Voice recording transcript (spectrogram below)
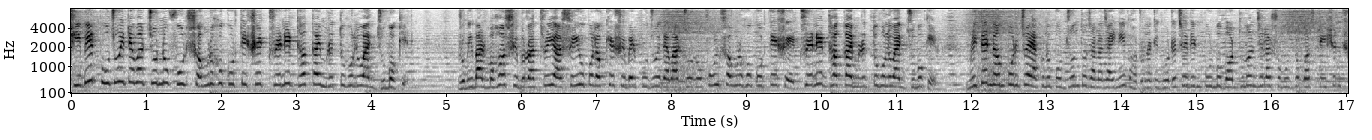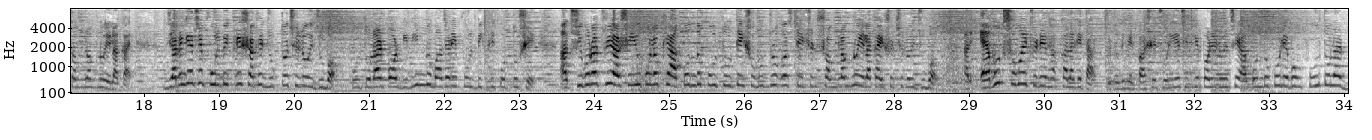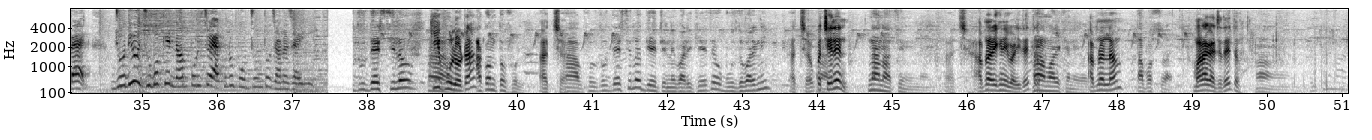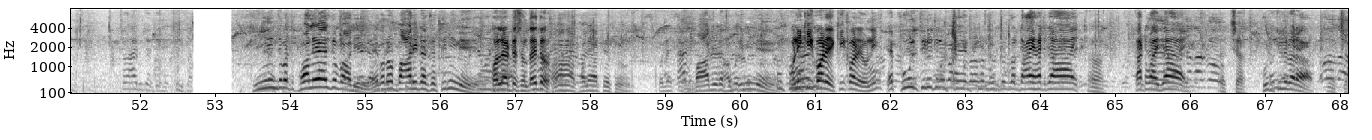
শিবের পুজোয় দেওয়ার জন্য ফুল সংগ্রহ করতে এসে ট্রেনের ধাক্কায় মৃত্যু হলো এক যুবকের। রবিবার মহাশিবরাত্রি আর সেই উপলক্ষে শিবের পুজোয় দেওয়ার জন্য ফুল সংগ্রহ করতে এসে ট্রেনের ধাক্কায় মৃত্যু হলো এক যুবকের। মৃতের নাম পরিচয় এখনও পর্যন্ত জানা যায়নি। ঘটনাটি ঘটেছে দিন পূর্ব বর্ধমান জেলার সমুদ্রকর স্টেশন সংলগ্ন এলাকায়। জানা গেছে ফুল বিক্রির সাথে যুক্ত ছিল ওই যুবক। ফুল তোলার পর বিভিন্ন বাজারে ফুল বিক্রি করত সে। আজ শিবরাত্রি আর সেই উপলক্ষে আকন্দ ফুল তুলতে সমুদ্রকর স্টেশন সংলগ্ন এলাকায় এসেছিল ওই যুবক। আর এমন সময় ট্রেনের ধাক্কা লাগে তার। মৃতদেহের পাশে ছড়িয়ে ছিটিয়ে পড়ে রয়েছে আকন্দ ফুল এবং ফুল তোলার ব্যাগ। যদিও যুবকের নাম পরিচয় এখনও পর্যন্ত জানা যায়নি। তুলতে এসেছিল কি ফুল ওটা? আকন্ত ফুল। আচ্ছা। হ্যাঁ ফুল তুলতে এসেছিল দিয়ে ট্রেনে বাড়ি খেয়েছে ও বুঝতে পারেনি। আচ্ছা ওকে চেনেন? না না চিনি না। আচ্ছা আপনার এখানেই বাড়ি তাই তো? হ্যাঁ আমার এখানে বাড়ি। আপনার নাম? তাপস রায়। মারা গেছে তাই তো? হ্যাঁ হ্যাঁ। চিনতে পারছি ফলে আছে বাড়ি এবার ও বাড়িটা আছে চিনি নে ফলে স্টেশন তাই তো? হ্যাঁ হ্যাঁ ফলে উনি কি করে? কি করে উনি? এ ফুল তুলে তুলে ডাই হাট যায় কাটওয়াই যায়। আচ্ছা। ফুল তুলে বেড়ায়। আচ্ছা।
